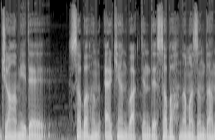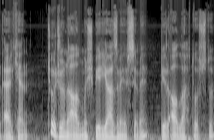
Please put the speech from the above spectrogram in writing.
camide sabahın erken vaktinde sabah namazından erken çocuğunu almış bir yaz mevsimi bir Allah dostu.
